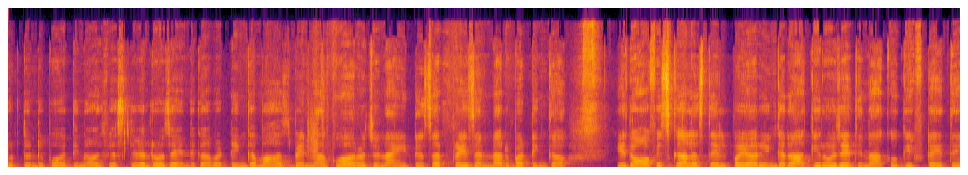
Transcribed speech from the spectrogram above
గుర్తుండిపోయింది మేము ఫెస్టివల్ రోజు అయింది కాబట్టి ఇంకా మా హస్బెండ్ నాకు ఆ రోజు నైట్ సర్ప్రైజ్ అన్నారు. బట్ ఇంకా ఏదో ఆఫీస్కి కాలస్తే వెళ్ళిపోయారు. ఇంకా రాగి రోజు అయితే నాకు గిఫ్ట్ అయితే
